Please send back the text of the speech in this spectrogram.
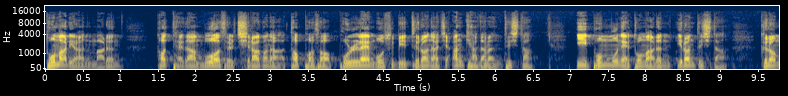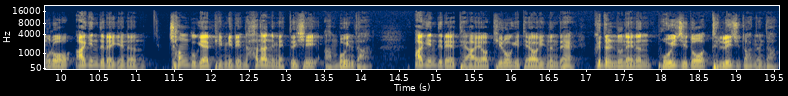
도말이라는 말은 겉에다 무엇을 칠하거나 덮어서 본래 모습이 드러나지 않게 하다라는 뜻이다. 이 본문의 도말은 이런 뜻이다. 그러므로 악인들에게는 천국의 비밀인 하나님의 뜻이 안 보인다. 악인들에 대하여 기록이 되어 있는데 그들 눈에는 보이지도 들리지도 않는다.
